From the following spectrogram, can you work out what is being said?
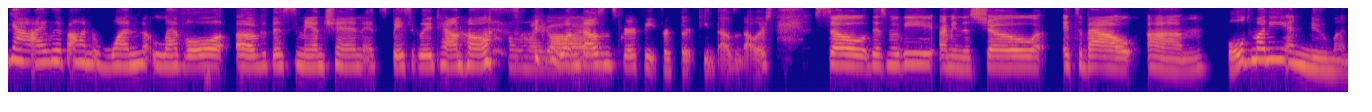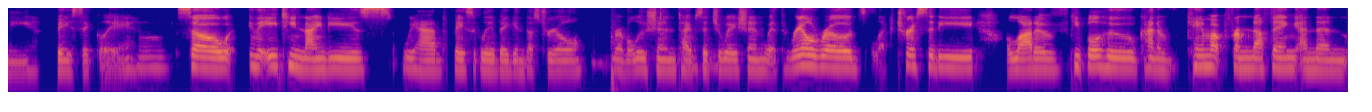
yeah, I live on one level of this mansion. It's basically a townhome. Oh my like God. 1,000 square feet for $13,000. So this movie, I mean, this show, it's about um, old money and new money, basically. Mhm. So in the 1890s, we had basically a big industrial revolution type Mhm. situation with railroads, electricity, a lot of people who kind of came up from nothing and then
